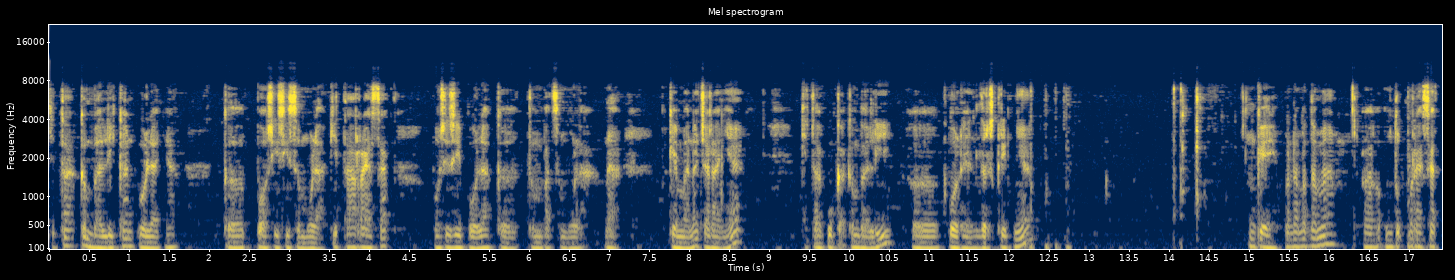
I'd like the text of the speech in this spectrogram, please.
kita kembalikan bolanya ke posisi semula. Kita reset posisi bola ke tempat semula. Nah, bagaimana caranya? Kita buka kembali uh, ball handler scriptnya. Oke, pertama-tama uh, untuk mereset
